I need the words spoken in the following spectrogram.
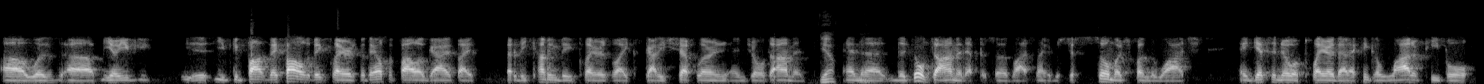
uh, was, uh, you know, you, you, you can follow, they follow the big players, but they also follow guys like that are becoming big players like Scottie Scheffler and, and Joel Dahmen. Yeah. And uh, the Joel Dahmen episode last night was just so much fun to watch and get to know a player that I think a lot of people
